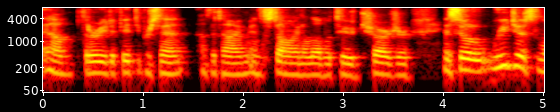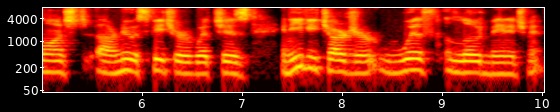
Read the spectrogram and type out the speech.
um, 30 to 50% of the time installing a level two charger. And so we just launched our newest feature, which is an EV charger with load management.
